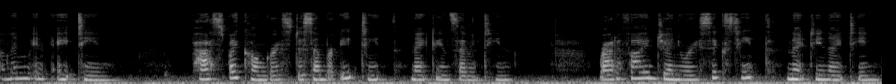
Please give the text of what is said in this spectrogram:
Amendment 18, passed by Congress December 18, 1917, ratified January 16, 1919,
